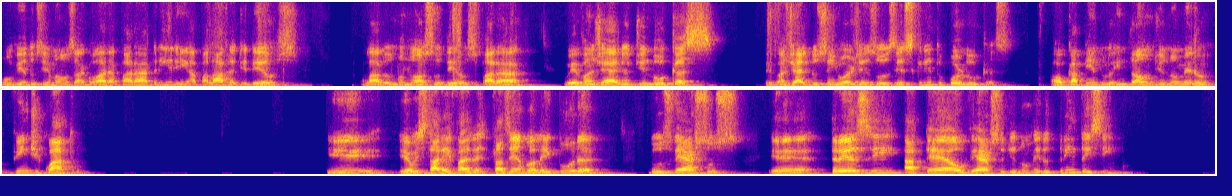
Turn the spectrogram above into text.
Convido os irmãos agora para abrirem a palavra de Deus, a palavra do nosso Deus, para o Evangelho de Lucas, Evangelho do Senhor Jesus, escrito por Lucas, ao capítulo, então, de número 24. E eu estarei fazendo a leitura dos versos é, 13 até o verso de número 35.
